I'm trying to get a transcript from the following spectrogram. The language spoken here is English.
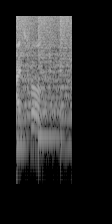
回します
